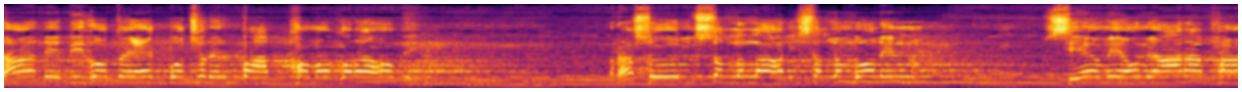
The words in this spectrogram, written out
তাহলে বিগত এক বছরের পাপ ক্ষমা করা হবে। রাসূল সাল্লাল্লাহু আলাইহি সাল্লাম বলেন, সিয়ামে ওমে আরাফা,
